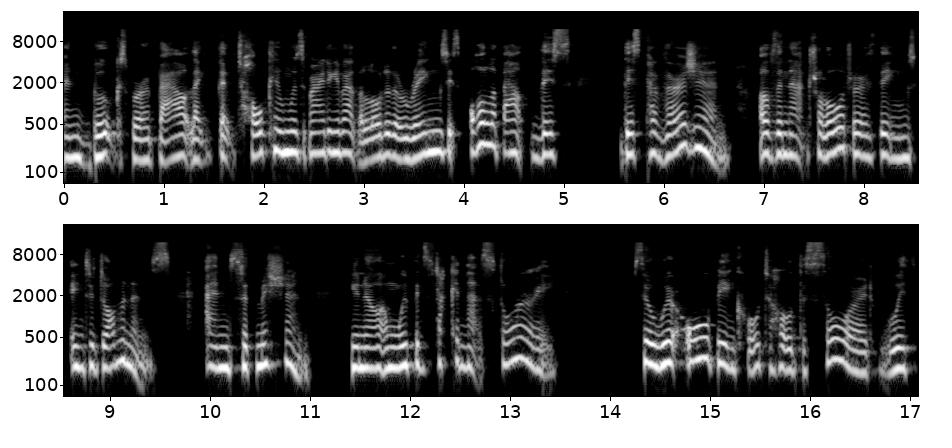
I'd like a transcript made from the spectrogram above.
and books were about, like that Tolkien was writing about, The Lord of the Rings. It's all about this, this perversion of the natural order of things into dominance and submission, you know, and we've been stuck in that story. So we're all being called to hold the sword with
